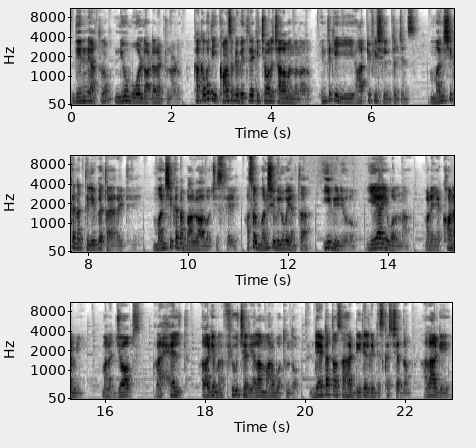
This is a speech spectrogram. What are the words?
దీనిని అతను న్యూ వరల్డ్ ఆర్డర్ అంటున్నాడు. కాకపోతే ఈ కాన్సెప్ట్ వ్యతిరేకించే వాళ్ళు చాలా మంది ఉన్నారు. ఇంతకీ ఈ ఆర్టిఫిషియల్ ఇంటెలిజెన్స్ మనిషి కన్నా తెలివిగా తయారైతే మనిషి కన్నా బాగా ఆలోచిస్తే అసలు మనిషి విలువ ఎంత? ఈ వీడియోలో ఏఐ వలన మన ఎకానమీ మన జాబ్స్ మన హెల్త్ అలాగే మన ఫ్యూచర్ ఎలా మారబోతుందో డేటాతో సహా డీటెయిల్గా డిస్కస్ చేద్దాం. అలాగే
